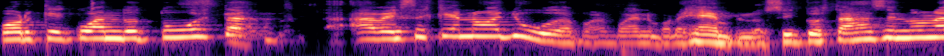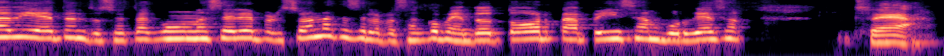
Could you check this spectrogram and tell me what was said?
Porque cuando tú estás, a veces que no ayuda, pues, bueno, por ejemplo, si tú estás haciendo una dieta, entonces estás con una serie de personas que se la pasan comiendo torta, pizza, hamburguesa, o sea,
